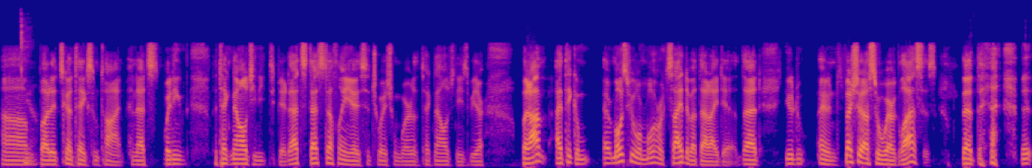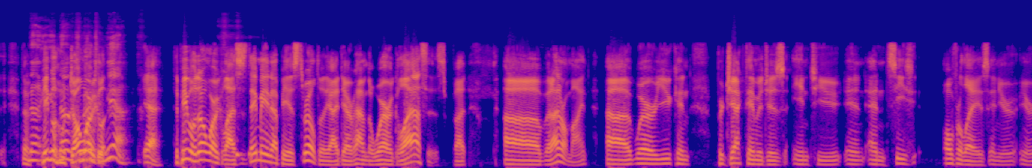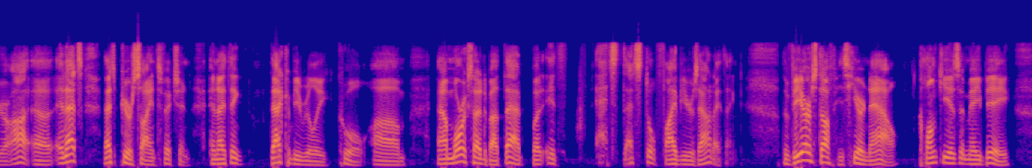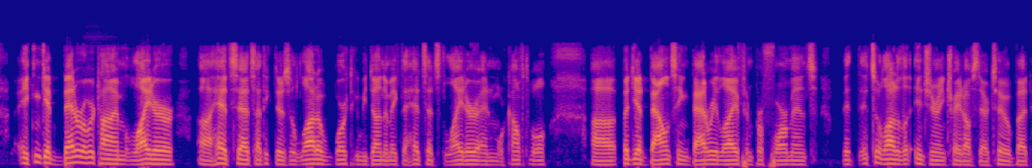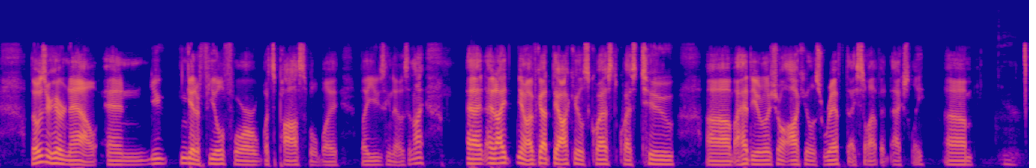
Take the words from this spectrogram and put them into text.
um, yeah. but it's going to take some time, and that's waiting. The technology needs to be there. That's that's definitely a situation where the technology needs to be there. But I'm I think most people are more excited about that idea that you'd, and especially us who wear glasses, that the, the no, people who don't wear glasses, yeah, yeah, the people who don't wear glasses, they may not be as thrilled to the idea of having to wear glasses, but uh, but I don't mind. Uh, where you can project images into you and, and see overlays in your your eye, uh, and that's that's pure science fiction, and I think that could be really cool. Um, and I'm more excited about that, but it's that's that's still five years out. I think the VR stuff is here now, clunky as it may be. It can get better over time, lighter uh, headsets. I think there's a lot of work that can be done to make the headsets lighter and more comfortable uh, but yet balancing battery life and performance. It, it's a lot of engineering trade-offs there too. But those are here now, and you can get a feel for what's possible by by using those. And I and, and I you know I've got the Oculus Quest, Quest Two. Um, I had the original Oculus Rift. I still have it actually. Um,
